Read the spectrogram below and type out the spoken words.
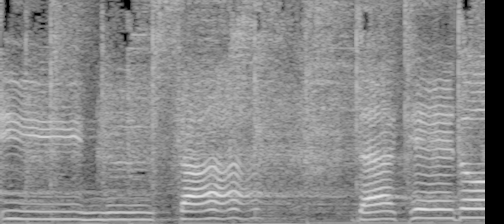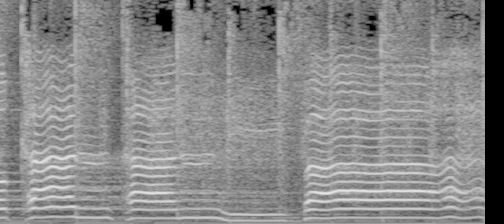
犬さ。だけど簡単には。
